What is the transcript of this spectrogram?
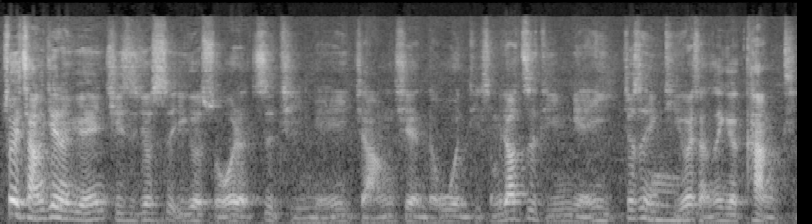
最常见的原因其实就是一个所谓的自体免疫甲状腺的问题。什么叫自体免疫？就是你体会产生一个抗体。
